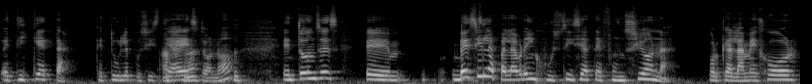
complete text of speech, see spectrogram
etiqueta que tú le pusiste a esto, ¿no? Entonces, eh, ve si la palabra injusticia te funciona, porque a lo mejor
